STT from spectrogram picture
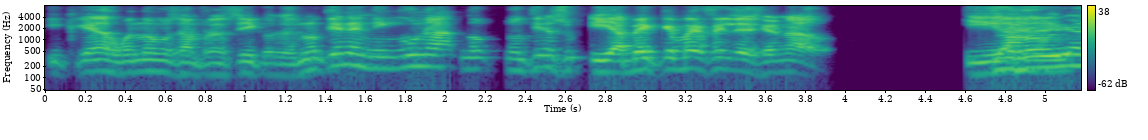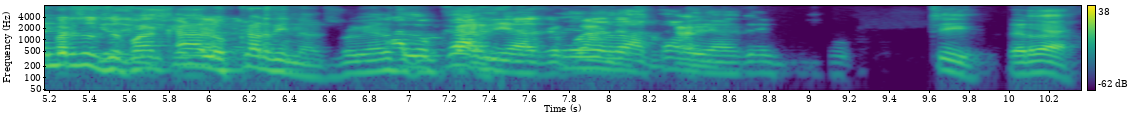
y queda jugando con San Francisco. Entonces, no tiene ninguna, no, no tiene su, y a Baker Mayfield lesionado. Y no, Robbie Anderson se fue a los Cardinals. a los Cardinals, se fue Cardinals. Sí, verdad.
